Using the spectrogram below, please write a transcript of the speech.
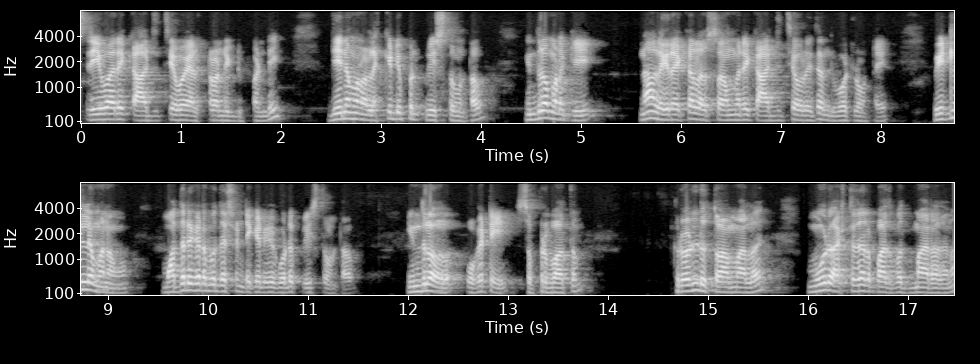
శ్రీవారికి ఆదిత్యవ ఎలక్ట్రానిక్ డిప్ అండి. దీన్ని మనం లక్కీ డిప్ అని పిలుస్తూ ఉంటాం. ఇందులో మనకి నాలుగు రకాల సామరిక ఆదిత్యవలు అయితే అందుబాటులో ఉంటాయి. వీటిల్లో మనం మొదటి గడప దర్శన టికెట్గా కూడా పిలుస్తూ ఉంటాం. ఇందులో ఒకటి సుప్రభాతం రెండు తోమాల మూడు అష్టదళ పద్మారాధన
